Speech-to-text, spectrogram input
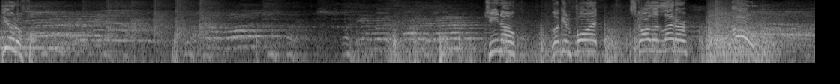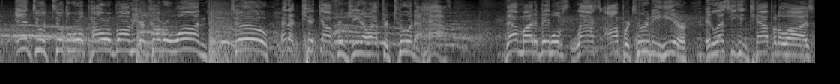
Beautiful. Beautiful. Gino looking for it. Scarlet letter. Oh! Into a tilt-a-whirl power bomb here. Cover one, two, and a kick out from Gino after two and a half. That might have been Wolf's last opportunity here, unless he can capitalize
